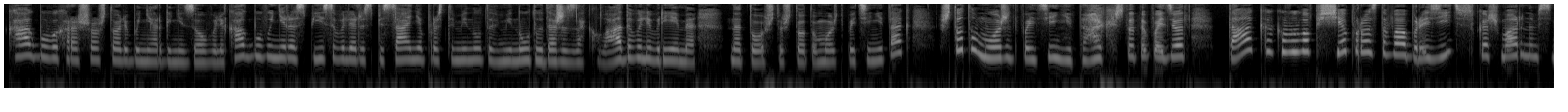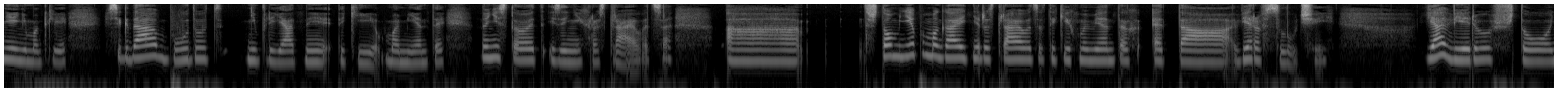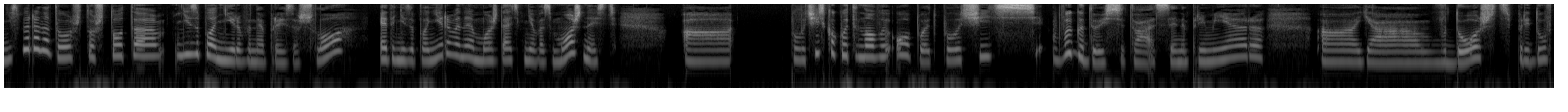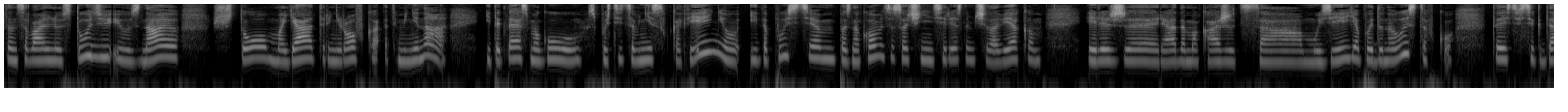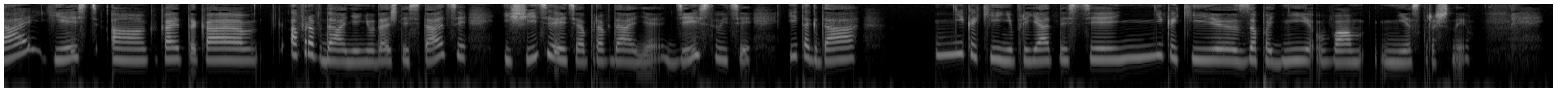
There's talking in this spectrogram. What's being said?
как бы вы хорошо что-либо не организовывали, как бы вы не расписывали расписание просто минута в минуту и даже закладывали время на то, что что-то может пойти не так, что-то может пойти не так, что-то пойдет так, как вы вообще просто вообразить в кошмарном сне не могли. Всегда будут неприятные такие моменты, но не стоит из-за них расстраиваться. А, что мне помогает не расстраиваться в таких моментах, это вера в случай. Я верю, что, несмотря на то, что что-то незапланированное произошло, это незапланированное может дать мне возможность а, получить какой-то новый опыт, получить выгоду из ситуации. Например, я в дождь приду в танцевальную студию и узнаю, что моя тренировка отменена. И тогда я смогу спуститься вниз в кофейню и, допустим, познакомиться с очень интересным человеком, или же рядом окажется музей, я пойду на выставку. То есть всегда есть а, какая-то такая оправдание неудачной ситуации, ищите эти оправдания, действуйте, и тогда никакие неприятности, никакие западни вам не страшны.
